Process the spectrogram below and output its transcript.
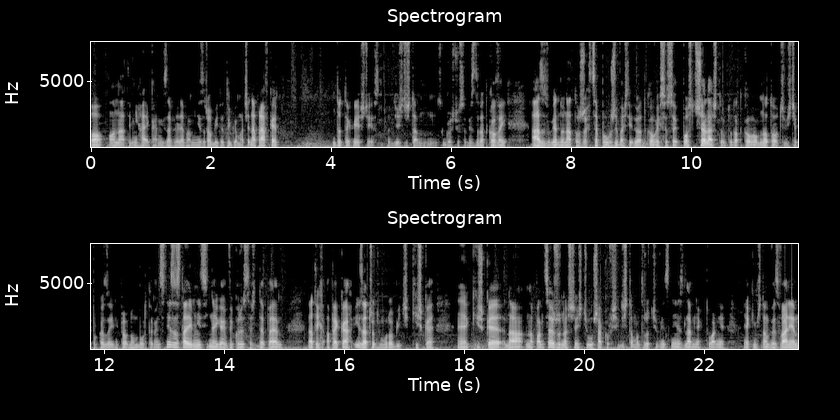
bo ona tymi hajkami za wiele wam nie zrobi, do tego macie naprawkę. Do tego jeszcze jest gdzieś, gdzieś tam gościu sobie z dodatkowej, a ze względu na to, że chcę poużywać tej dodatkowej, chcę sobie postrzelać tą dodatkową, no to oczywiście pokazuje mi pełną burtę, więc nie zostaje mi nic innego jak wykorzystać DPM na tych apekach i zacząć mu robić kiszkę, e, kiszkę na, na pancerzu. Na szczęście Uszaków się gdzieś tam odwrócił, więc nie jest dla mnie aktualnie jakimś tam wyzwaniem.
